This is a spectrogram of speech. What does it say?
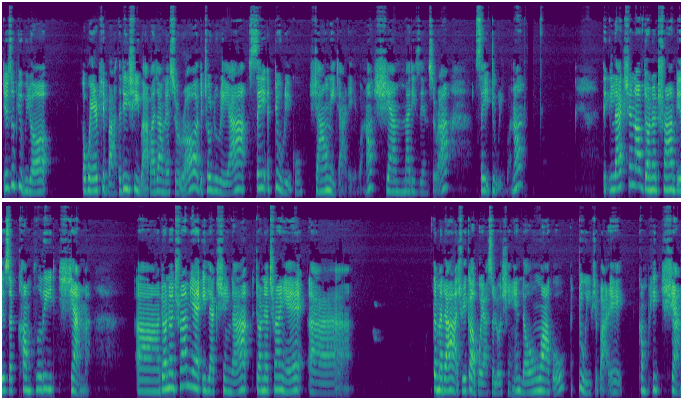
ကျေးဇူးပြုပြီးတော့ aware ဖြစ်ပါတတိရှိပါဘာကြောင့်လဲဆိုတော့တချို့လူတွေကဆေးအတုတွေကိုရောင်းနေကြတယ်ပေါ့နော် sham medicine ဆိုတာဆေးအတုတွေပေါ့နော် The election of Donald Trump is a complete sham အာ Donald Trump ရဲ့ election က Donald Trump ရဲ့အာတမဒါရွေးကောက်ပွဲရဆိုလို့ရှိရင်လုံးဝကိုအတူကြီးဖြစ်ပါတယ် complete sham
